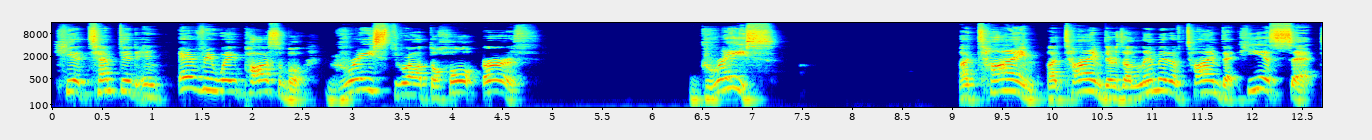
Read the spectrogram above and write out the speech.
He attempted in every way possible grace throughout the whole earth. Grace. A time, a time, there's a limit of time that He has set.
